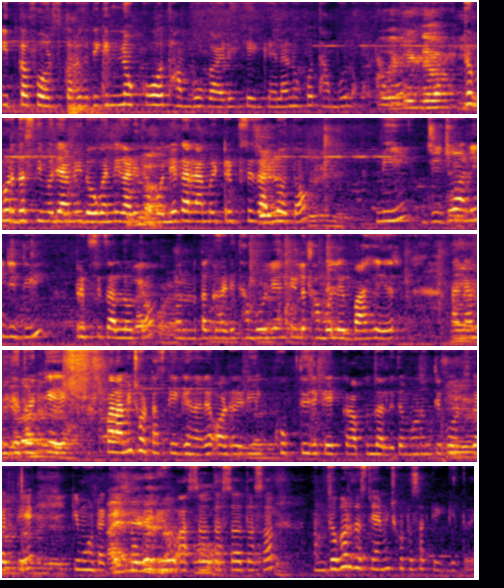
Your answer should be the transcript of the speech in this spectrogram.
इतका फोर्स करत होती की नको थांबू गाडी केक घ्यायला नको थांबू नको थांबू. जबरदस्तीमध्ये आम्ही दोघांनी गाडी थांबवली कारण आम्ही ट्रिपचे चाललो होतो. मी जिजू आणि दिदी ट्रिपचे चाललो होतो. म्हणून आता गाडी थांबवली आणि तिला थांबवले बाहेर. आणि आम्ही घेतोय केक. पण आम्ही छोटाच केक घेणार आहे. ऑलरेडी खूप तिचे केक कापून झाले तर म्हणून ती फोर्स करते की मोठा केक नको घेऊ असं तसं तसं. जबरदस्ती आम्ही छोटासा केक घेतोय.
